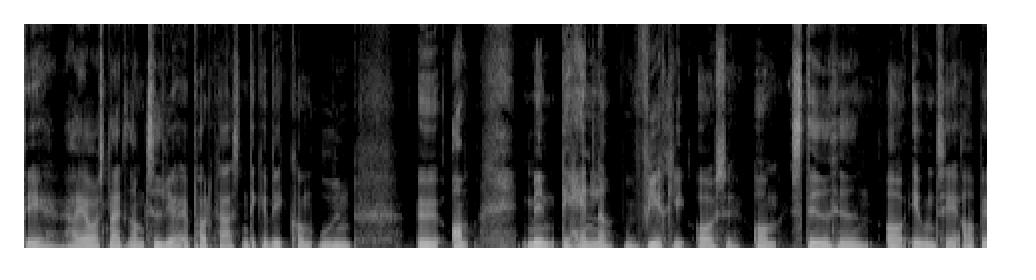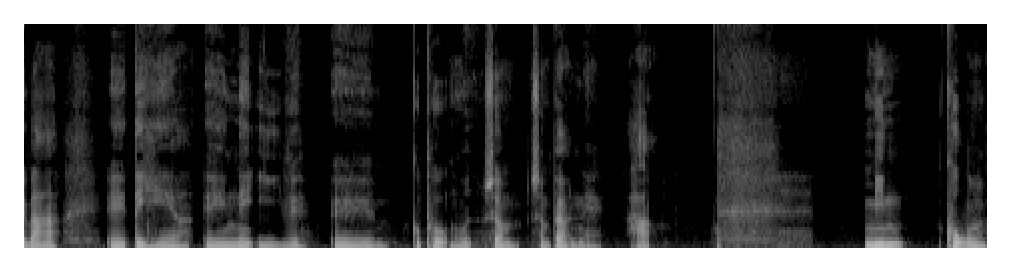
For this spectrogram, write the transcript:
det har jeg også snakket om tidligere i podcasten. Det kan vi ikke komme uden øh, om. Men det handler virkelig også om stedigheden og evnen til at bevare øh, det her øh, naive øh, gå på mod, som, som børnene har. Min kone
